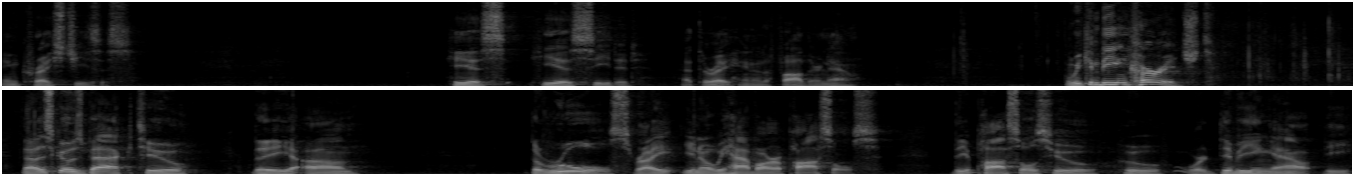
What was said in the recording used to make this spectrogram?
in Christ Jesus. He is, he is seated at the right hand of the Father now. We can be encouraged. Now, this goes back to the. Um, the rules, right? You know, we have our apostles, the apostles who, who were divvying out the,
